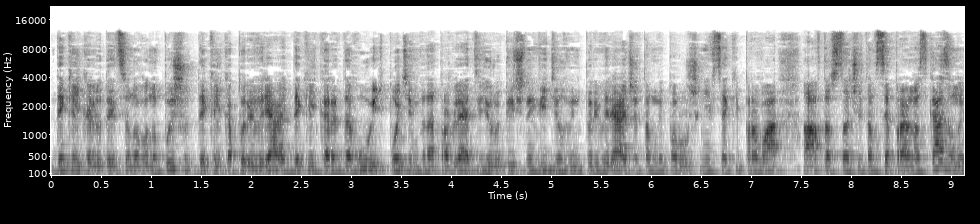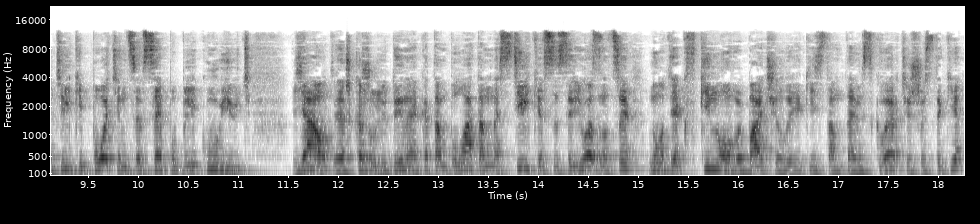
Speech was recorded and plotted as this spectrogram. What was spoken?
декілька людей цю новину пишуть, декілька перевіряють, декілька редагують. Потім направляють в юридичний відділ. Він перевіряє, чи там не порушені всякі права авторства, чи там все правильно сказано. Тільки потім це все публікують. Я, от я ж кажу, людина, яка там була, там настільки все серйозно. Це ну от як в кіно ви бачили якийсь там Таймсквер чи щось таке.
